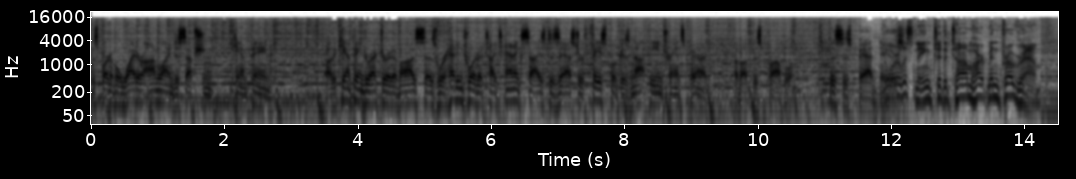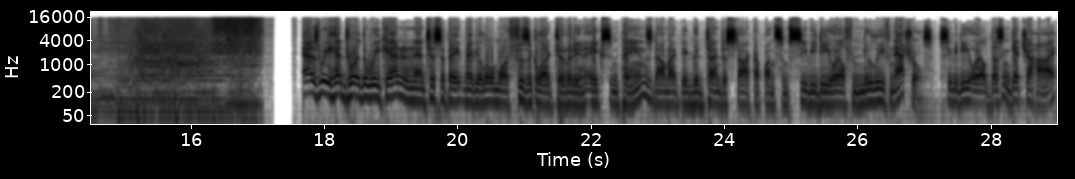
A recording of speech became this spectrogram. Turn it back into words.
was part of a wider online deception campaign. Uh, the campaign director at Avaaz says we're heading toward a Titanic sized disaster. Facebook is not being transparent about this problem. This is bad news. You're listening to the Thom Hartmann Program. As we head toward the weekend and anticipate maybe a little more physical activity and aches and pains, now might be a good time to stock up on some CBD oil from NuLeaf Naturals. CBD oil doesn't get you high.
